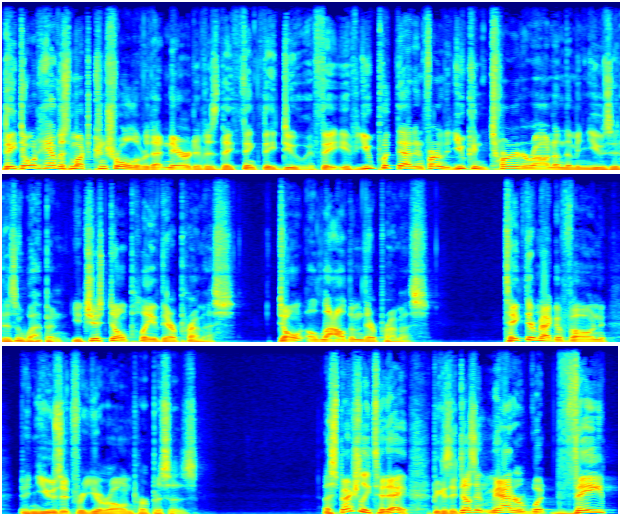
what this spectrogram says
They don't have as much control over that narrative as they think they do. If they if you put that in front of them, you can turn it around on them and use it as a weapon. You just don't play their premise. Don't allow them their premise. Take their megaphone and use it for your own purposes. Especially today, because it doesn't matter what they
